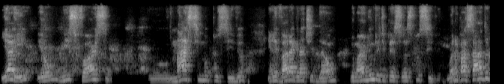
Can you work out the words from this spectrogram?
E aí eu me esforço o máximo possível em levar a gratidão para o maior número de pessoas possível. O ano passado,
